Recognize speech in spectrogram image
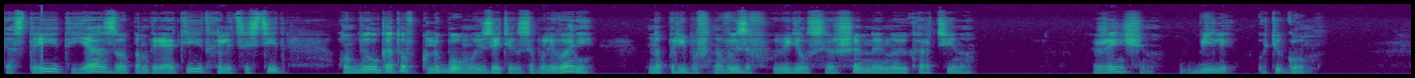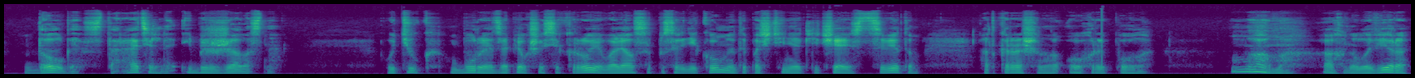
гастрит, язва, панкреатит, холецистит. Он был готов к любому из этих заболеваний, но, прибыв на вызов, увидел совершенно иную картину. Женщину били утюгом. Долго, старательно и безжалостно. Утюг, бурый от запекшейся крови, валялся посреди комнаты, почти не отличаясь цветом от крашеного охрой пола. «Мама!» — ахнула Вера,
